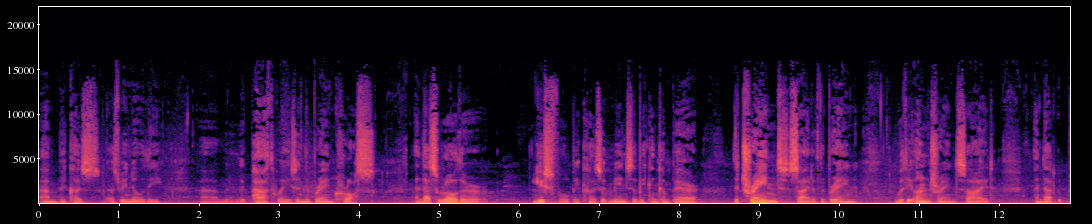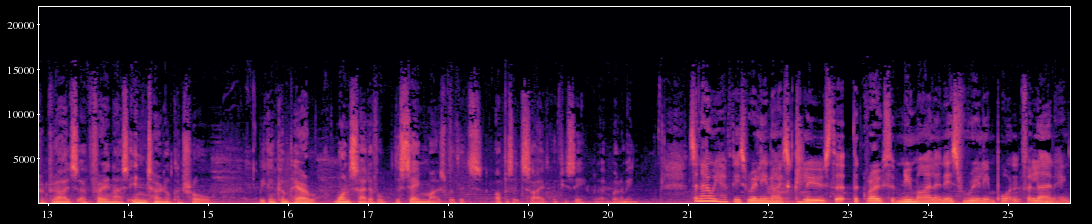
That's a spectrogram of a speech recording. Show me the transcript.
Um, because, as we know, the, um, the pathways in the brain cross. And that's rather useful because it means that we can compare the trained side of the brain with the untrained side, and that provides a very nice internal control we can compare one side of the same mouse with its opposite side, if you see what I mean. So now we have these really nice clues that the growth of new myelin is really important for mm. learning.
